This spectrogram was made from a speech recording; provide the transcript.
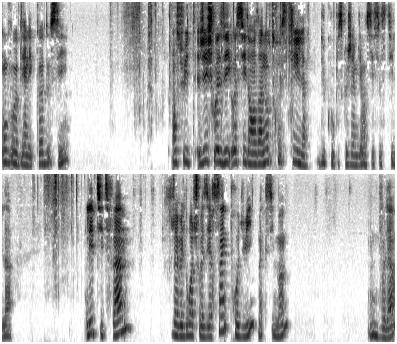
On voit bien les codes aussi. Ensuite, j'ai choisi aussi dans un autre style, du coup, parce que j'aime bien aussi ce style-là, les petites femmes. J'avais le droit de choisir 5 produits maximum. Donc voilà.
